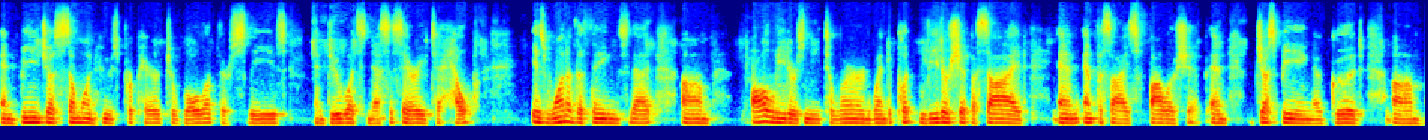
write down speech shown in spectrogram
and be just someone who's prepared to roll up their sleeves and do what's necessary to help is one of the things that um, all leaders need to learn when to put leadership aside and emphasize fellowship and just being a good um,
